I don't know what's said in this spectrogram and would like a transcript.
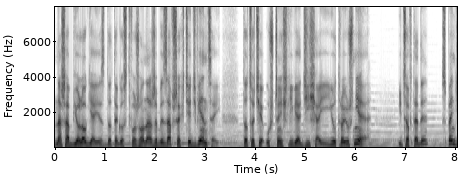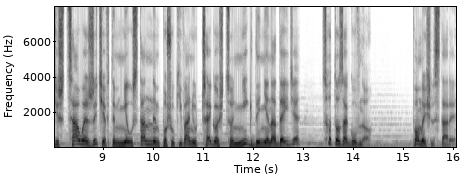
Nasza biologia jest do tego stworzona, żeby zawsze chcieć więcej. To, co cię uszczęśliwia dzisiaj, jutro już nie. I co wtedy? Spędzisz całe życie w tym nieustannym poszukiwaniu czegoś, co nigdy nie nadejdzie? Co to za gówno? Pomyśl, stary,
